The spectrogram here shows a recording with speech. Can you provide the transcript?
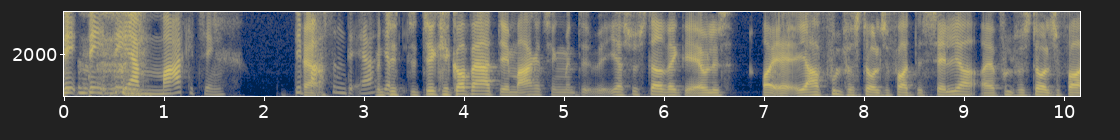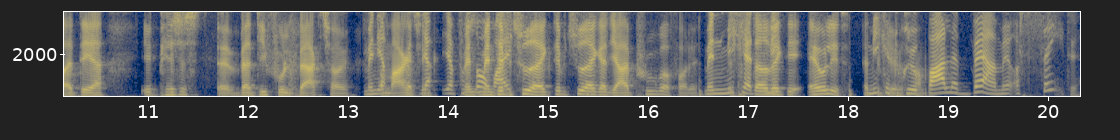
det, det, det er marketing. Det er Ja. bare sådan, det er. Men det, det, det kan godt være, at det er marketing, men det, jeg synes stadigvæk, det er ærgerligt. Og jeg, jeg har fuld forståelse for, at det sælger, og jeg har fuld forståelse for, at det er et pisse øh, værdifuldt værktøj Men for jeg- marketing. jeg- jeg men men bare det, betyder ikke, det betyder ikke, at jeg approver for det. Men jeg Mika, synes stadigvæk, det er ærgerligt, at Mika, det du kan jo sådan. bare lade være med at se det.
